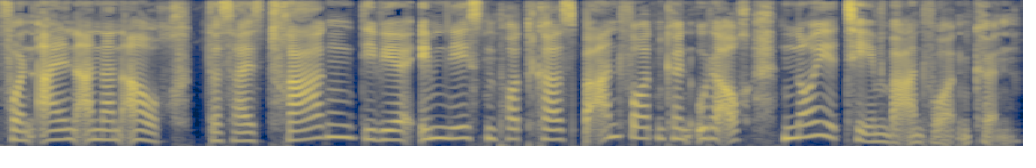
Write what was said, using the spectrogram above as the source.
von allen anderen auch. Das heißt, Fragen, die wir im nächsten Podcast beantworten können oder auch neue Themen beantworten können.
